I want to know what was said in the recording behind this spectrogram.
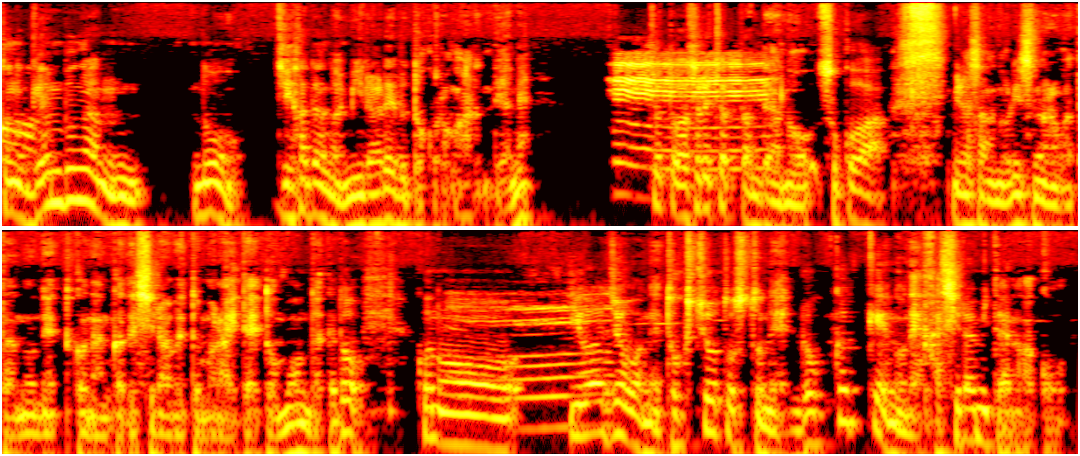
そのはい玄武岩の地肌が見られるところがあるんだよね。ちょっと忘れちゃったんで、あの、そこは、皆さん、あの、リスナーの方のネットかなんかで調べてもらいたいと思うんだけど、この、岩状はね、特徴とするとね、六角形のね、柱みたいなのがこう、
